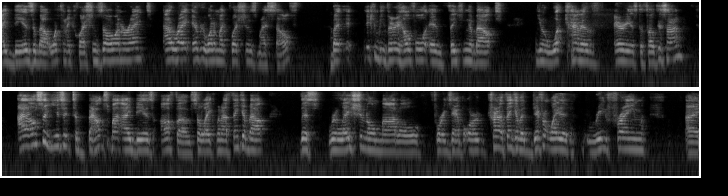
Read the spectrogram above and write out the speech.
ideas about what kind of questions I want to write. I'll write every one of my questions myself but it, it can be very helpful in thinking about, you know, what kind of areas to focus on. I also use it to bounce my ideas off of. So, like when I think about this relational model for example, or trying to think of a different way to reframe uh,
